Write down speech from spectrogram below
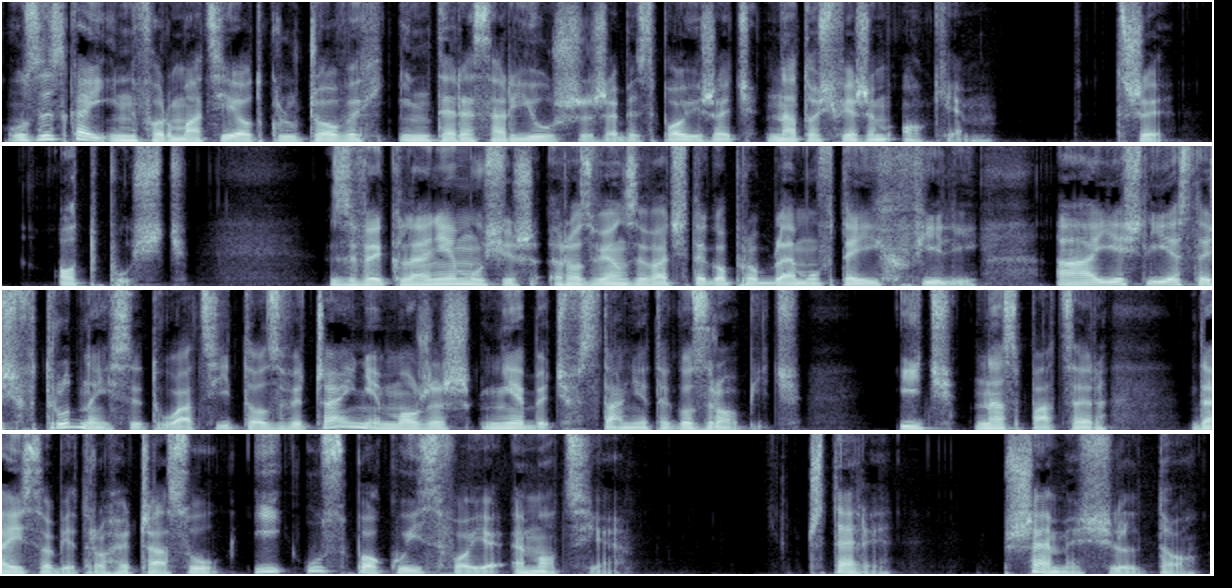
Uzyskaj informacje od kluczowych interesariuszy, żeby spojrzeć na to świeżym okiem. 3. Odpuść. Zwykle nie musisz rozwiązywać tego problemu w tej chwili, a jeśli jesteś w trudnej sytuacji, to zwyczajnie możesz nie być w stanie tego zrobić. Idź na spacer, daj sobie trochę czasu i uspokój swoje emocje. 4. Przemyśl to.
